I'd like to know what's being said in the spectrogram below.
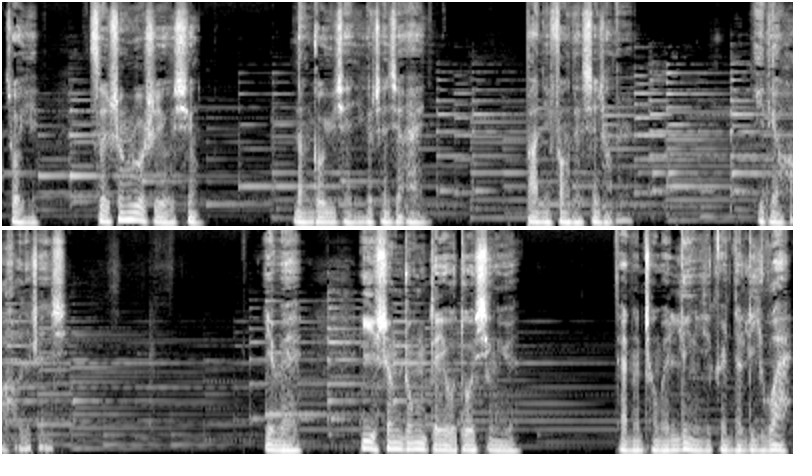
所以，此生若是有幸，能够遇见一个真心爱你、把你放在心上的人，一定要好好的珍惜。因为，一生中得有多幸运，才能成为另一个人的例外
